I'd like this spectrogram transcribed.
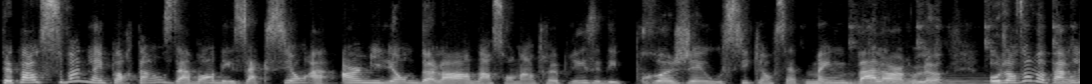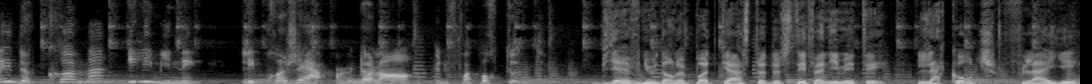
Je te parle souvent de l'importance d'avoir des actions à 1 million de dollars dans son entreprise et des projets aussi qui ont cette même valeur-là. Aujourd'hui, on va parler de comment éliminer les projets à 1 dollar une fois pour toutes. Bienvenue dans le podcast de Stéphanie Mété, la coach Flyer.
